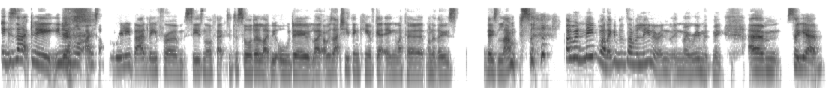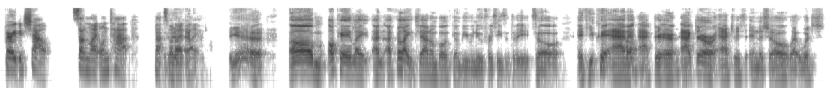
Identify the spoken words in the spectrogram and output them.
Exactly. You know what? I suffer really badly from seasonal affective disorder, like we all do. Like I was actually thinking of getting like a one of those those lamps. I wouldn't need one. I can just have Alina in, in my room with me. Um, so yeah, very good shout. Sunlight on tap. That's what I'd like. Yeah. Um. Okay. Like, I, I feel like Shadow and Bone's gonna be renewed for season three. So, if you could add an Oh, actor, or, actor or actress in the show, like which,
